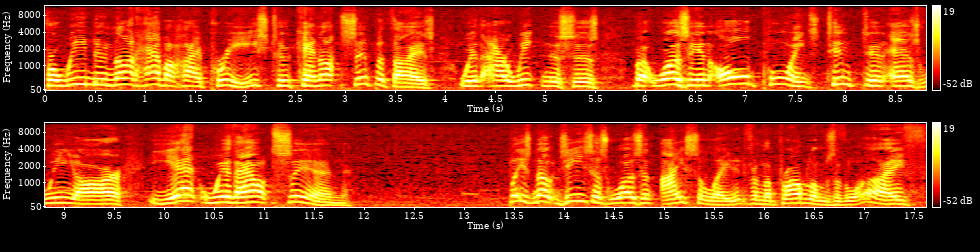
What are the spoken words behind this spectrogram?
For we do not have a high priest who cannot sympathize with our weaknesses, but was in all points tempted as we are, yet without sin. Please note, Jesus wasn't isolated from the problems of life.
